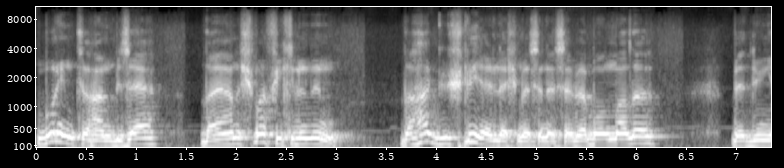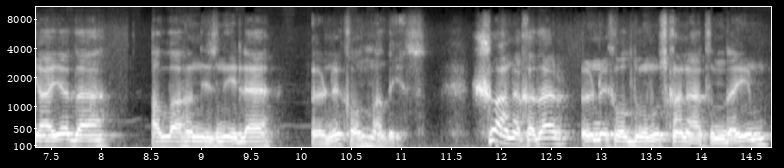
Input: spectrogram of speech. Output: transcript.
bu imtihan bize dayanışma fikrinin daha güçlü yerleşmesine sebep olmalı ve dünyaya da Allah'ın izniyle örnek olmalıyız. Şu ana kadar örnek olduğumuz kanaatindeyim.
